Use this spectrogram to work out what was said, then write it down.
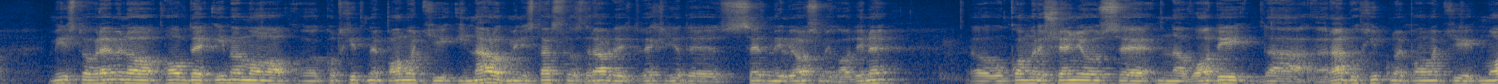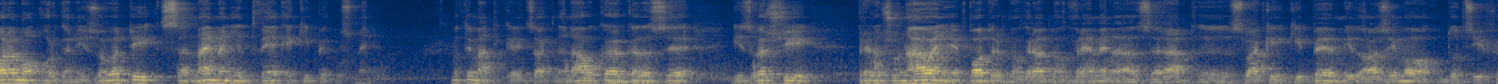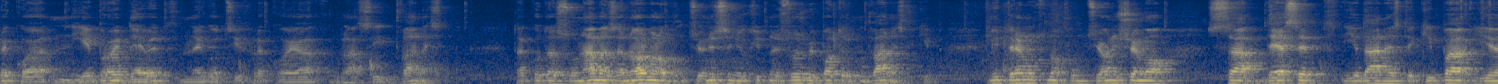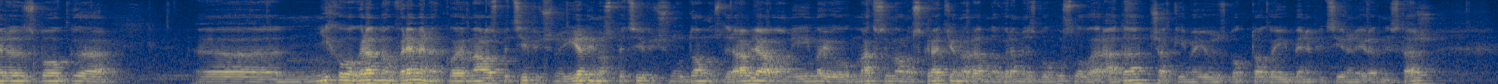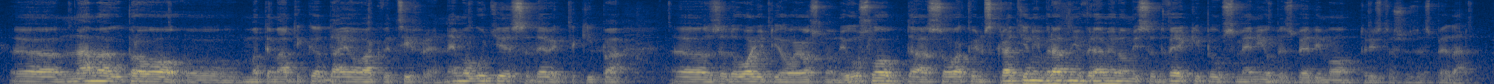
Mi istovremeno ovde imamo e, kod hitne pomoći i nalog Ministarstva zdravlja iz 2007. ili 2008. godine, e, u kom rešenju se navodi da rad u hitnoj pomoći moramo organizovati sa najmanje dve ekipe u smeni matematika je egzaktna nauka kada se izvrši preračunavanje potrebnog radnog vremena za rad e, svake ekipe, mi dolazimo do cifre koja nije broj 9, nego cifra koja glasi 12. Tako da su nama za normalno funkcionisanje u hitnoj službi potrebne 12 ekipe. Mi trenutno funkcionišemo sa 10-11 ekipa, jer zbog uh, E, njihovog radnog vremena koje je malo specifično i jedino specifično u domu zdravlja, oni imaju maksimalno skratjeno radno vreme zbog uslova rada, čak imaju zbog toga i beneficirani radni staž. E, nama upravo matematika daje ovakve cifre. Nemoguće je sa devet ekipa e, zadovoljiti ovaj osnovni uslov, da sa ovakvim skratjenim radnim vremenom i sa dve ekipe u smeni obezbedimo 365 dana.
